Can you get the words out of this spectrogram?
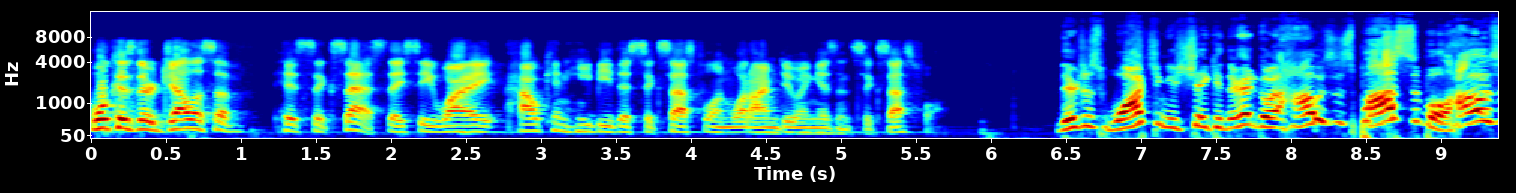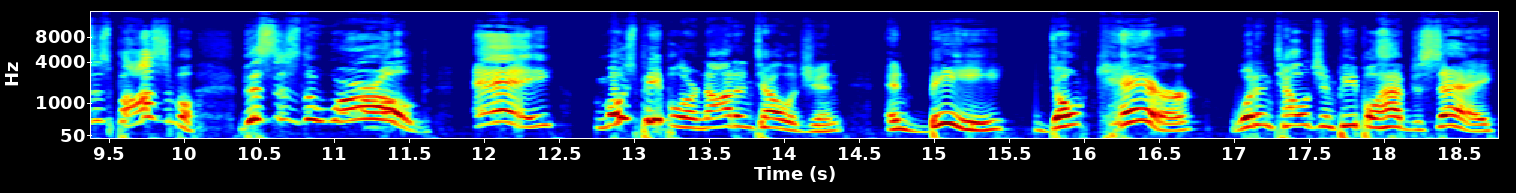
Well, because they're jealous of his success. They see why, how can he be this successful and what I'm doing isn't successful? They're just watching and shaking their head, going, How is this possible? How is this possible? This is the world. A, most people are not intelligent. And B, don't care what intelligent people have to say.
